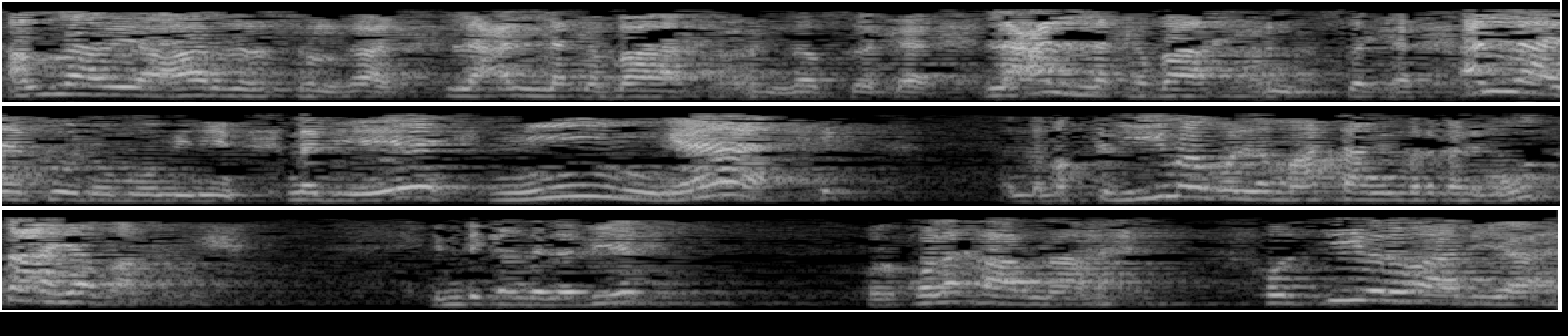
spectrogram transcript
அல்லாவே ஆறுதல் சொல்றார் நபியே நீங்க அந்த மக்கள் ஈமா கொள்ள மாட்டாங்க என்பதற்கான மூத்தாயா பார்க்கணும். இன்றைக்கு அந்த நபிய ஒரு கொலகாரனாக ஒரு தீவிரவாதியாக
